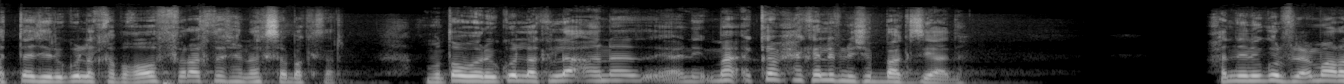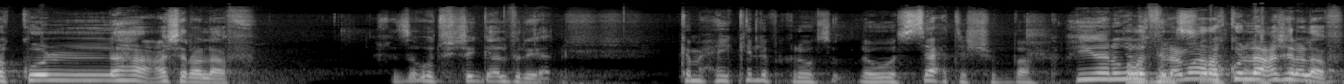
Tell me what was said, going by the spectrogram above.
التاجر يقول لك أبغى أوفر أكثر عشان أكسب أكثر. المطور يقول لك لا أنا يعني ما كم حيكلفني شباك زيادة؟ خلينا نقول في العمارة كلها 10000 أخي زود في الشقة 1000 ريال. كم حيكلفك لو لو وسعت الشباك؟ هي أنا أقول لك في العمارة. كلها 10000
